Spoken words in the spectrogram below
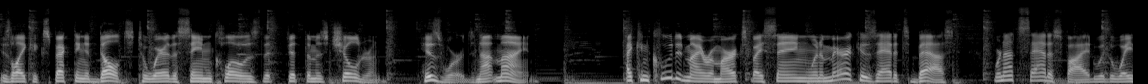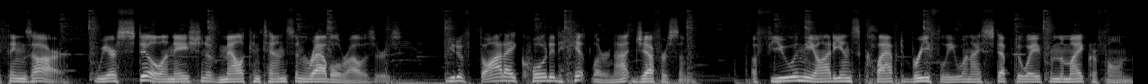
is like expecting adults to wear the same clothes that fit them as children. His words, not mine. I concluded my remarks by saying when America is at its best, we're not satisfied with the way things are. We are still a nation of malcontents and rabble rousers. You'd have thought I quoted Hitler, not Jefferson. A few in the audience clapped briefly when I stepped away from the microphone.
